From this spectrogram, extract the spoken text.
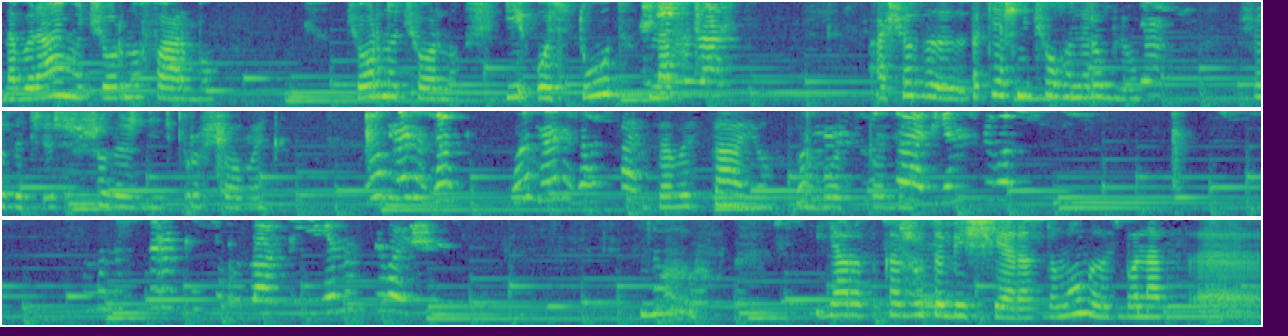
Набираємо чорну фарбу. Чорну-чорну. І ось тут. На... А що за. Так я ж нічого не роблю. Що за що за ждіть? Про що ви? ви в мене за... Ви в мене заважаєте. Зависаю. Ви мене зависаєте, я не співаю. Ви будь ласка, я не співаю щось. Ну, я розкажу тобі ще раз. Домовились, бо нас е,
